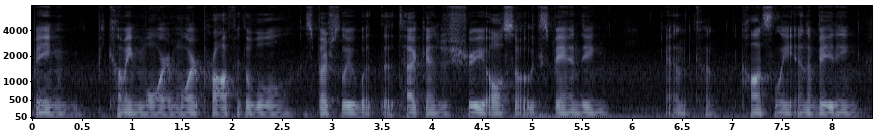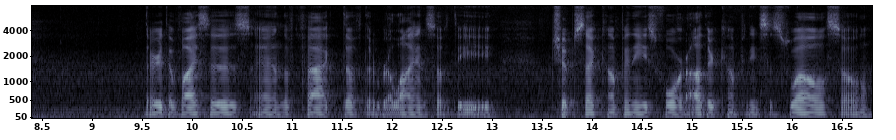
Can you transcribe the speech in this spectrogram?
being becoming more and more profitable, especially with the tech industry also expanding and con- constantly innovating their devices, and the fact of the reliance of the chipset companies for other companies as well. So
